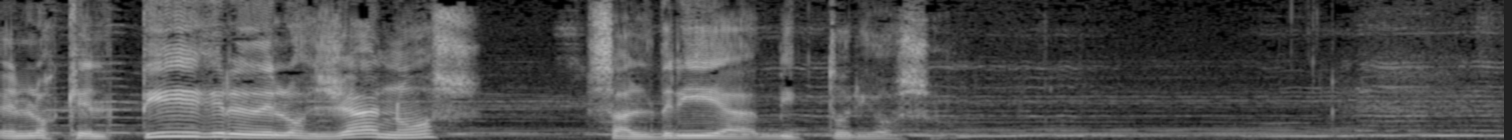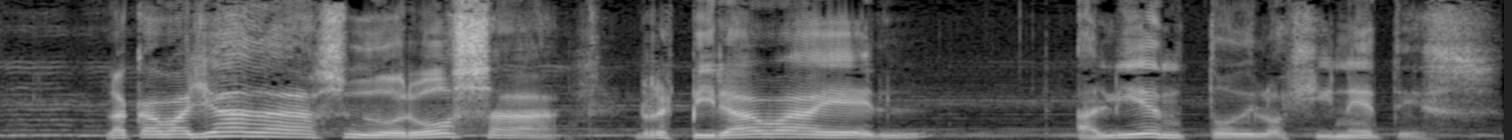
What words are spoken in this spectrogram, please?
en los que el tigre de los llanos saldría victorioso. La caballada sudorosa respiraba el aliento de los jinetes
